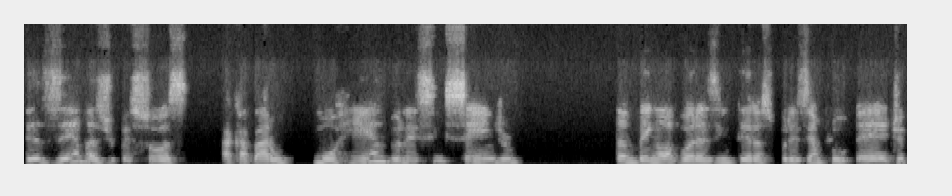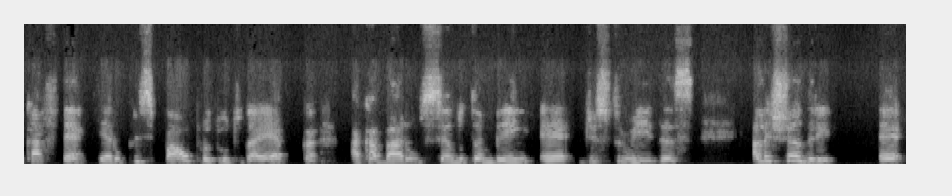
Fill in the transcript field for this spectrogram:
dezenas de pessoas acabaram morrendo nesse incêndio. Também lavouras inteiras, por exemplo, é, de café, que era o principal produto da época, acabaram sendo também é, destruídas. Alexandre, é,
